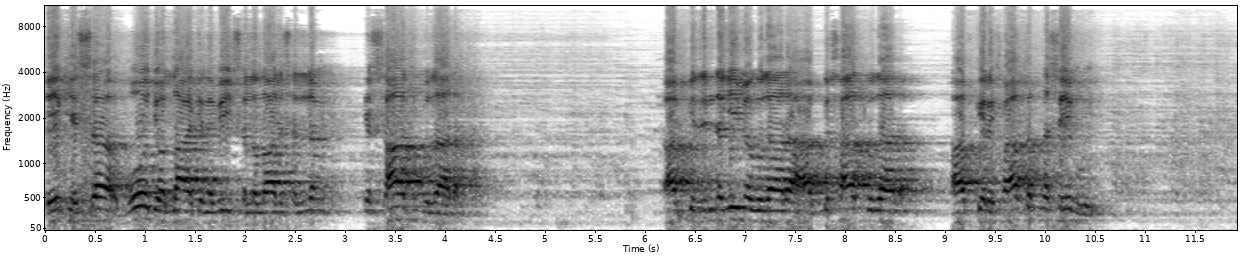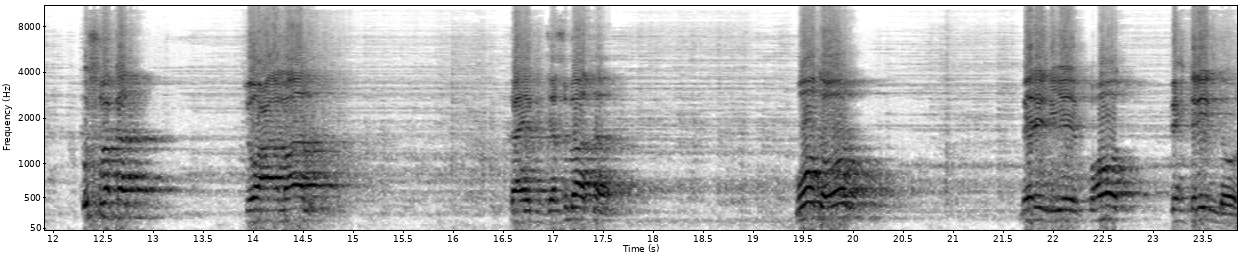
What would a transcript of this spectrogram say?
ایک حصہ وہ جو اللہ کے نبی صلی اللہ علیہ وسلم کے ساتھ گزارا۔ آپ کی زندگی میں گزارا، آپ کے ساتھ گزارا، آپ کے رفاقت نصیب ہوئی۔ اس وقت جو اعمال کا ایک جذبہ تھا، وہ دور میرے لیے بہت بہترین دور۔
